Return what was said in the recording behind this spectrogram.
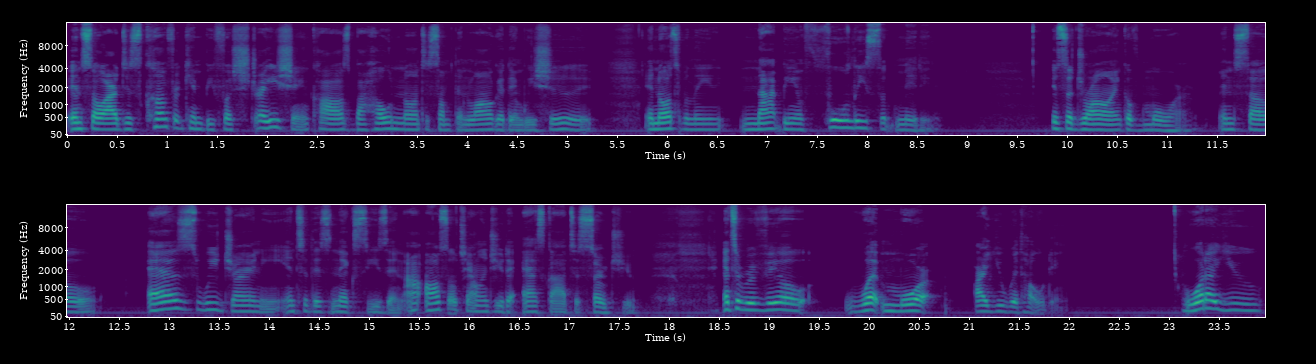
And so our discomfort can be frustration caused by holding on to something longer than we should and ultimately not being fully submitted. It's a drawing of more. And so as we journey into this next season, I also challenge you to ask God to search you and to reveal what more are you withholding? What are you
